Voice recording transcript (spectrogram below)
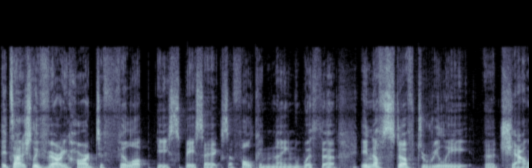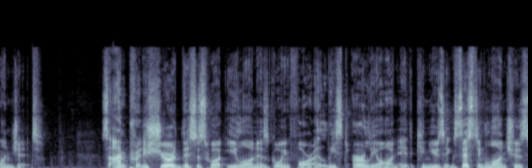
it's actually very hard to fill up a SpaceX, a Falcon 9, with uh, enough stuff to really uh, challenge it. So I'm pretty sure this is what Elon is going for, at least early on. It can use existing launches,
